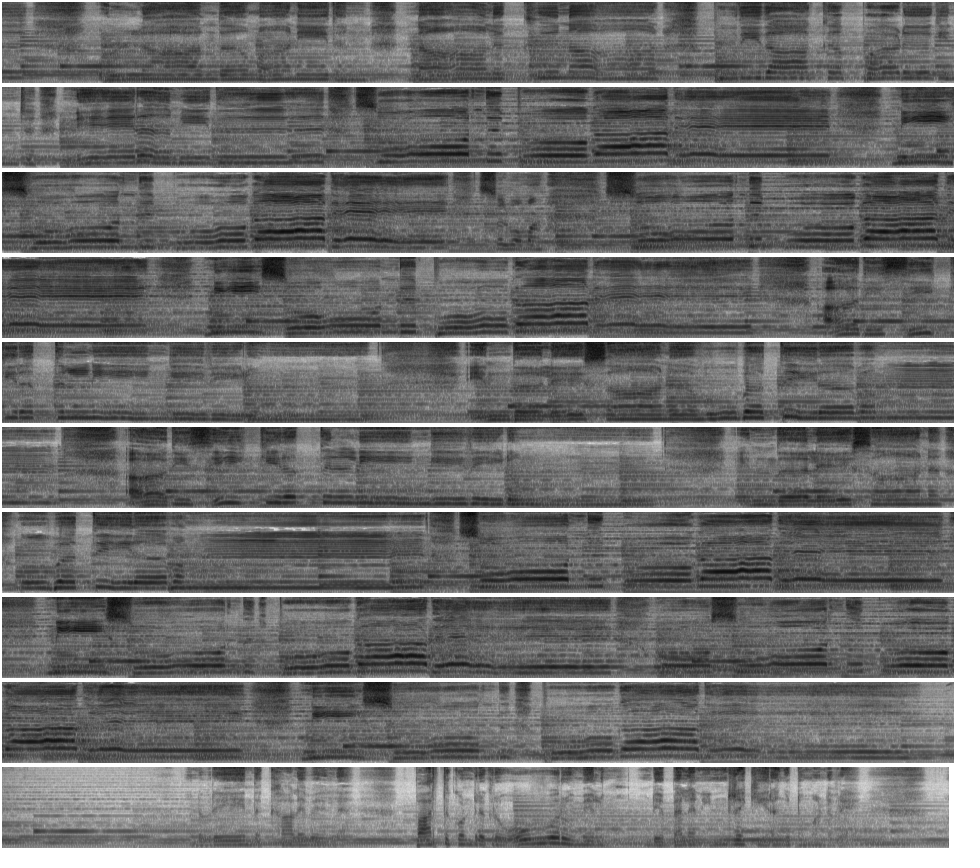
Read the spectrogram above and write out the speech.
புதிதாக்கப்படுகின்ற நேரம் இது சோர்ந்து போகாதே. நீ சோர்ந்து போகாதே. சொல்வோமா? சோர்ந்து போகாதே. நீ சோர்ந்து போ அதி சீக்கிரத்தில் நீங்கிவிடும் இந்த லேசான உபத்திரவம் அதி சீக்கிரத்தில் நீங்கிவிடும் இந்த லேசான உபத்திரவம் ஆண்டவரே இந்த காலை பார்த்து கொண்டிருக்கிற ஒவ்வொரு மேலும் உடைய பலன் இன்றைக்கு இறங்கட்டும் ஆண்டவரே.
